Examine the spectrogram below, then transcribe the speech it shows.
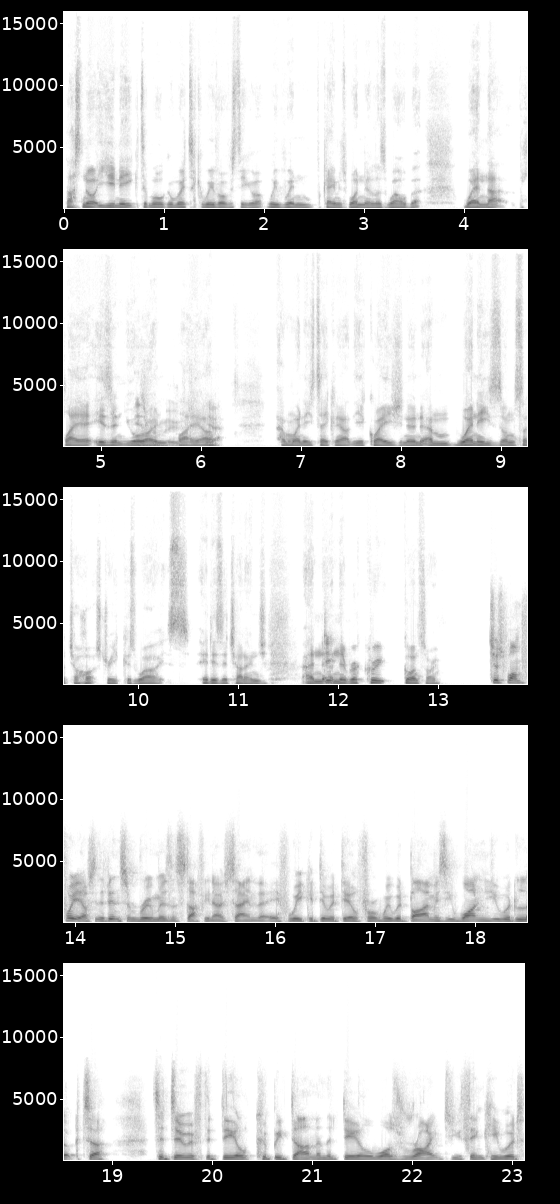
that's not unique to Morgan Whitaker. We've obviously got we win games one 0 as well. But when that player isn't your he's own removed, player, yeah. and when he's taken out of the equation, and, and when he's on such a hot streak as well, it's it is a challenge. And Did, and the recruit, go on, sorry just one for you. Obviously, there's been some rumours and stuff, you know, saying that if we could do a deal for him, we would buy him. Is he one you would look to to do if the deal could be done and the deal was right? Do you think he would?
